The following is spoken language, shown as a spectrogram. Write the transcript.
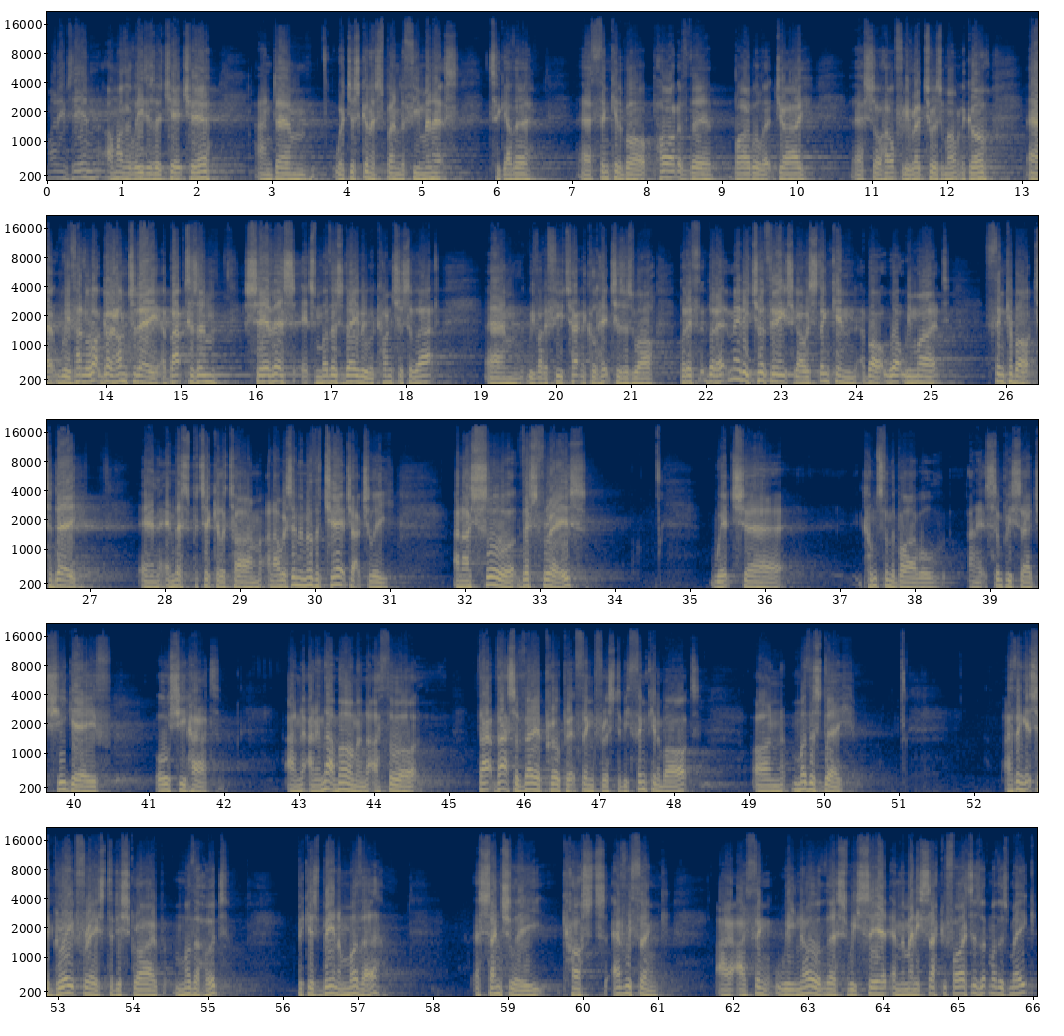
My name's Ian. I'm one of the leaders of the church here, and um, we're just going to spend a few minutes together uh, thinking about part of the Bible that Jai uh, so helpfully read to us a moment ago. Uh, we've had a lot going on today a baptism service, it's Mother's Day, we were conscious of that. Um, we've had a few technical hitches as well. But, if, but uh, maybe two or three weeks ago, I was thinking about what we might think about today in, in this particular time. And I was in another church actually, and I saw this phrase, which uh, comes from the Bible, and it simply said, She gave all she had. And, and in that moment, I thought, that, that's a very appropriate thing for us to be thinking about on Mother's Day. I think it's a great phrase to describe motherhood because being a mother essentially costs everything. I, I, think we know this, we see it in the many sacrifices that mothers make,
